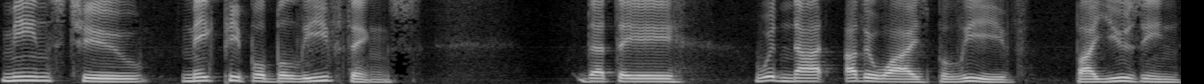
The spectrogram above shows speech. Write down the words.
means to make people believe things that they would not otherwise believe by using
